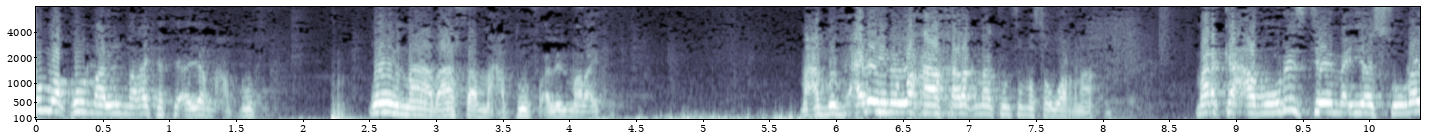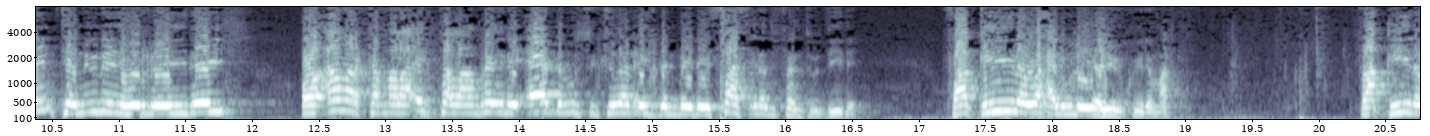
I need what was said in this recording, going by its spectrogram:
uma qulnaa lilmalaaikati ayaa macduuf. Qulnaadaasa macduufa lilmalaaikati. Macduuf caleyhina waxaa khalaqnaakum uma sawarnaakum marka abuuristeenna iyo suuraynteennu inay horreyday oo amarka malaa'igta la amray inay aadam u sujuudaan ay dambeyday saas inaad ufahantuu diiday faqiila waxaa lagu leeyahay yuu ku yidhi marka. Faqiila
